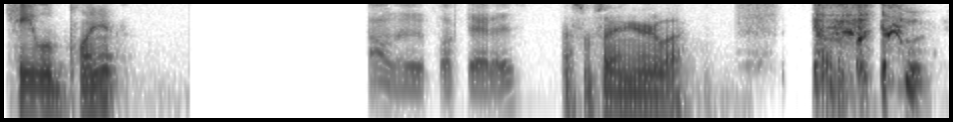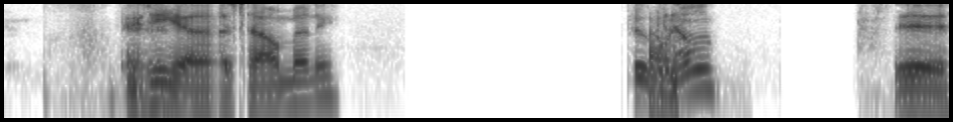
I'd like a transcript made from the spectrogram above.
Caleb Plant. I don't know who the fuck that is. That's what I'm saying. Here do I. And he has how many? Who? How many? Canelo? Yeah.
